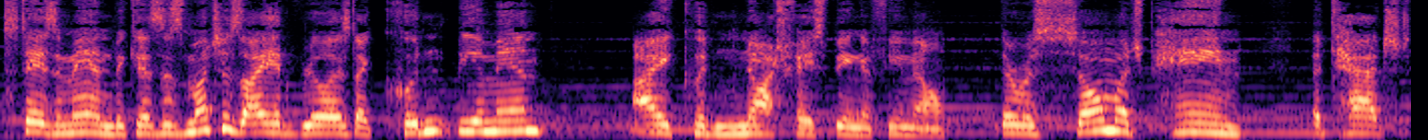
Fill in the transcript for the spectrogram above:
stay as a man because as much as I had realized I couldn't be a man, I could not face being a female. There was so much pain attached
